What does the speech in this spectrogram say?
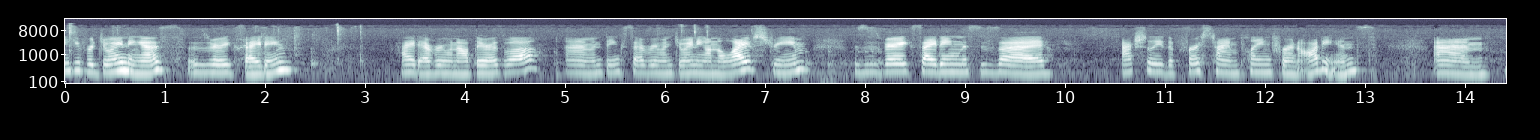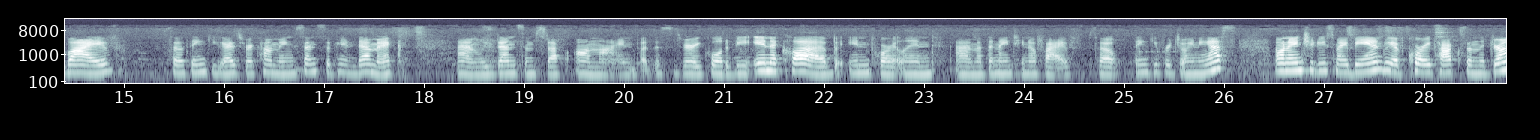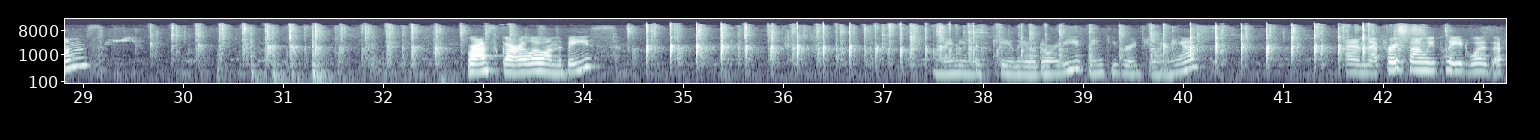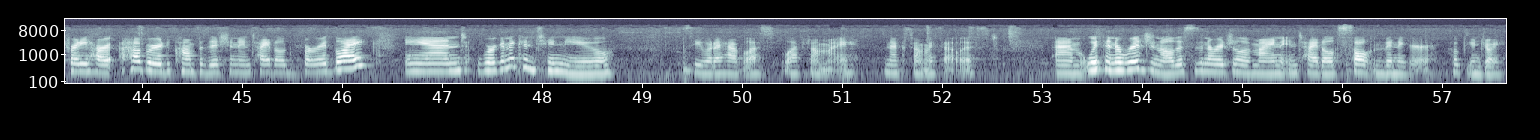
Thank you for joining us. This is very exciting. Hi to everyone out there as well. Um, and thanks to everyone joining on the live stream. This is very exciting. This is uh, actually the first time playing for an audience um, live. So thank you guys for coming. Since the pandemic, um, we've done some stuff online, but this is very cool to be in a club in Portland um, at the 1905. So thank you for joining us. I want to introduce my band. We have Corey Cox on the drums, Ross Garlow on the bass. My name is Caili O'Doherty. Thank you for joining us. And that first song we played was a Freddie Har- Hubbard composition entitled Birdlike. And we're going to continue. See what I have left, left on my next on my set list um, with an original. This is an original of mine entitled Salt and Vinegar. Hope you enjoy.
